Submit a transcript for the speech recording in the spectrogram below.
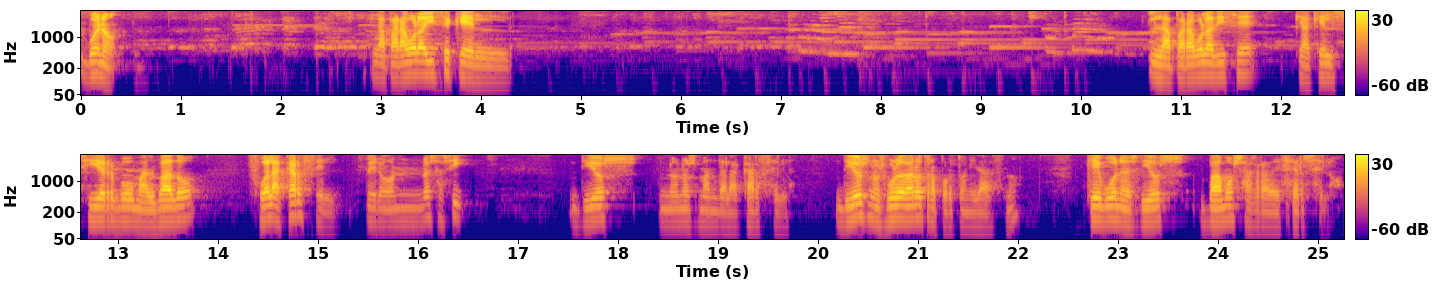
Bueno, la parábola dice que el... La parábola dice que aquel siervo malvado fue a la cárcel, pero no es así. Dios no nos manda a la cárcel. Dios nos vuelve a dar otra oportunidad, ¿no? Qué bueno es Dios, vamos a agradecérselo.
